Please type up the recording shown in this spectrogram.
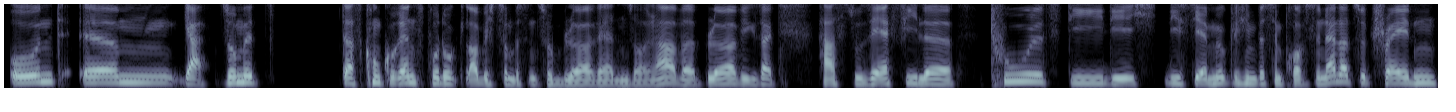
Und ähm, ja, somit das Konkurrenzprodukt, glaube ich, so ein bisschen zu Blur werden soll. Ne? Aber Blur, wie gesagt, hast du sehr viele Tools, die, die, ich, die es dir ermöglichen, ein bisschen professioneller zu traden,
